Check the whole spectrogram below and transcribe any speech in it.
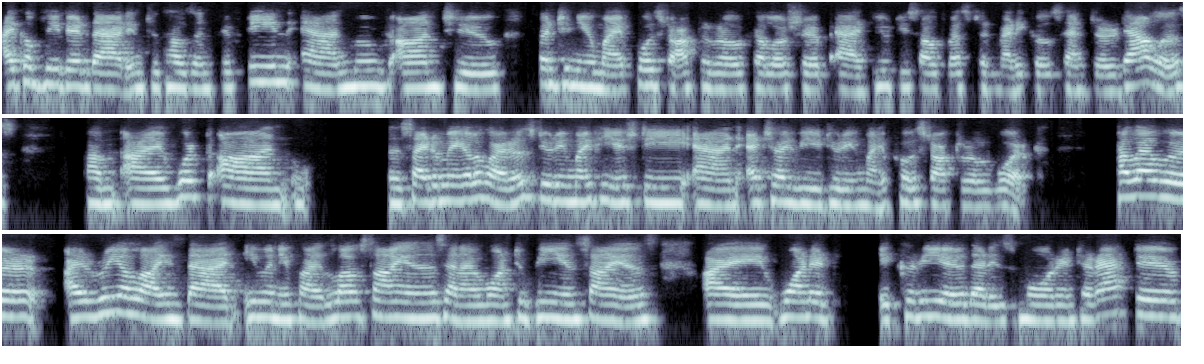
I completed that in 2015 and moved on to continue my postdoctoral fellowship at UT Southwestern Medical Center, Dallas. Um, I worked on cytomegalovirus during my PhD and HIV during my postdoctoral work. However, I realized that even if I love science and I want to be in science, I wanted a career that is more interactive.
